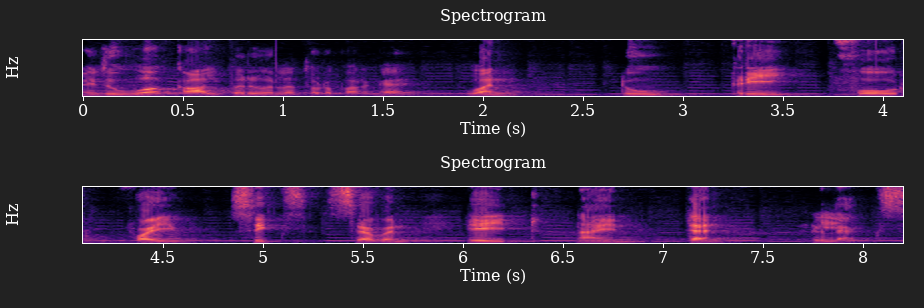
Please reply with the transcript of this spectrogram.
மெதுவாக கால் பெருவரில் தொட பாருங்க. One two three four five six seven eight nine ten relax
